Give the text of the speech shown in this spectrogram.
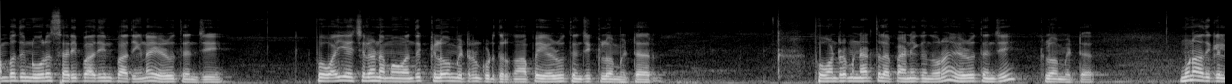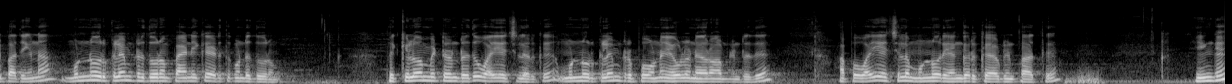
ஐம்பதுக்கு நூறு சரிபாதின்னு பார்த்தீங்கன்னா எழுபத்தஞ்சி. இப்போ ஒய்ஹெச்சில் நம்ம வந்து கிலோமீட்டர்னு கொடுத்துருக்கோம். அப்போ எழுபத்தஞ்சி கிலோமீட்டர். இப்போ ஒன்றரை மணி நேரத்தில் பயணிக்கும் தூரம் எழுபத்தஞ்சி கிலோமீட்டர். மூணாவது கேள்வி பார்த்தீங்கன்னா முந்நூறு கிலோமீட்டர் தூரம் பயணிக்க எடுத்துக்கொண்ட தூரம். இப்போ கிலோமீட்டர்ன்றது ஒய்ஹெச்சில் இருக்குது முந்நூறு கிலோமீட்டர் போகணும் எவ்வளோ நேரம் அப்படின்றது. அப்போ ஒய்ஹெச்சில் முந்நூறு எங்கே இருக்குது அப்படின்னு பார்த்து இங்கே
